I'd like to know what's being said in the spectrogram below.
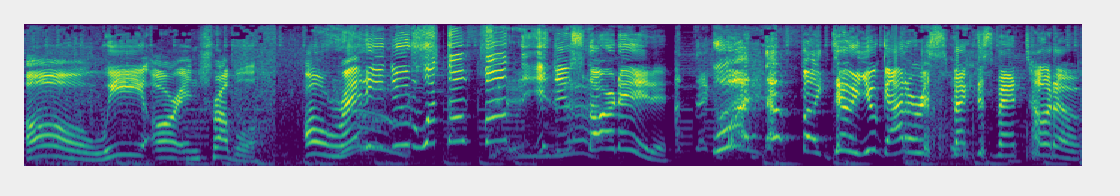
Oh, we are in trouble. Already, dude? What the fuck? It just started. What the fuck? Dude, you gotta respect this man Todo.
